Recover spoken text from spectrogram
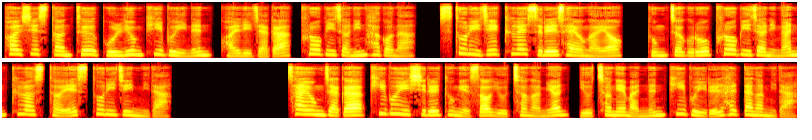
펄시스턴트 볼륨 PV는 관리자가 프로비저닝 하거나 스토리지 클래스를 사용하여 동적으로 프로비저닝한 클러스터의 스토리지입니다. 사용자가 PVC를 통해서 요청하면 요청에 맞는 PV를 할당합니다.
